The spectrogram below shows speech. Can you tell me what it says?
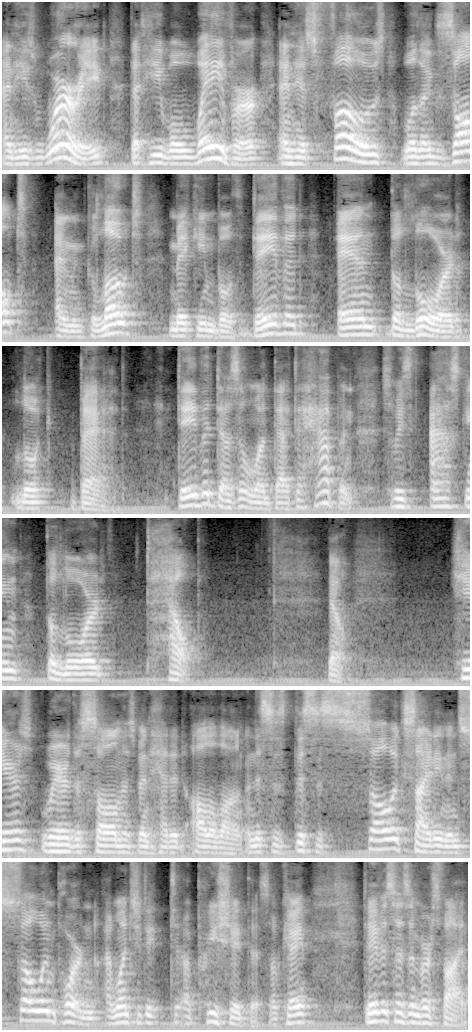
and he's worried that he will waver and his foes will exult and gloat, making both David and the Lord look bad. David doesn't want that to happen, so he's asking the Lord to help. Now, here's where the psalm has been headed all along and this is this is so exciting and so important i want you to, to, appreciate this okay david says in verse 5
